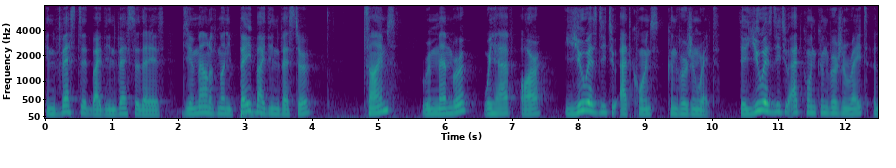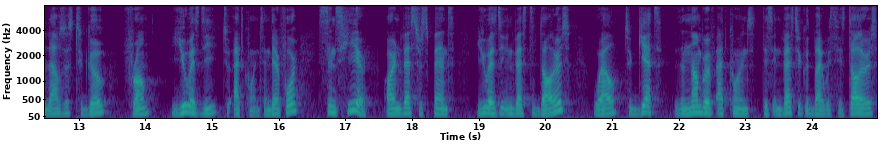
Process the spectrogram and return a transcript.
invested by the investor, that is, the amount of money paid by the investor, times, remember, we have our USD to altcoins conversion rate. The USD to altcoin conversion rate allows us to go from USD to altcoins. And therefore, since here our investor spent USD invested dollars, well, to get the number of altcoins this investor could buy with his dollars,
